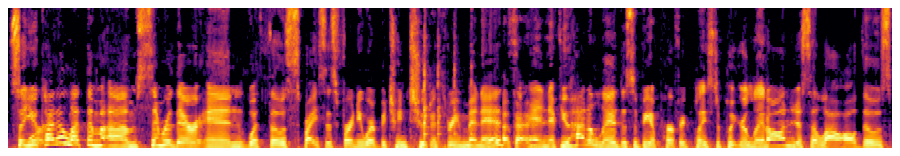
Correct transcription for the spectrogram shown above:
so you kind of let them um, simmer there in with those spices for anywhere between two to three minutes. Okay. And if you had a lid, this would be a perfect place to put your lid on and just allow all those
